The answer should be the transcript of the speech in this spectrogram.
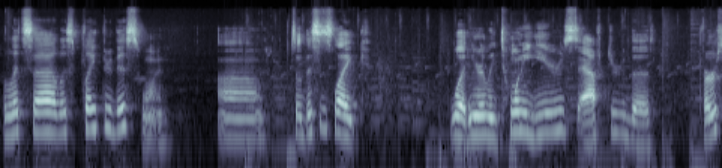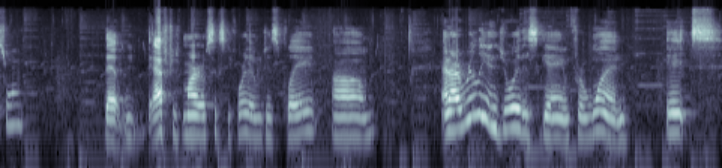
But let's uh let's play through this one. Uh, so this is like what nearly 20 years after the first one that we after Mario 64 that we just played. Um, and I really enjoy this game. For one, it's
